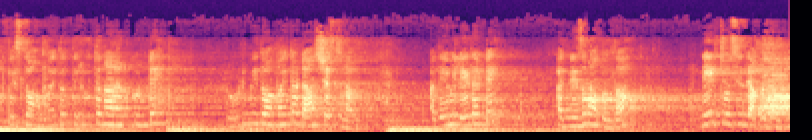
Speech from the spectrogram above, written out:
ఆఫీస్లో అమ్మాయితో తిరుగుతున్నారు అనుకుంటే రోడ్డు మీద అమ్మాయితో డాన్స్ చేస్తున్నారు. అదేమీ లేదంటే అది నిజమవుతుందా? నేను చూసింది అబద్ధమా?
